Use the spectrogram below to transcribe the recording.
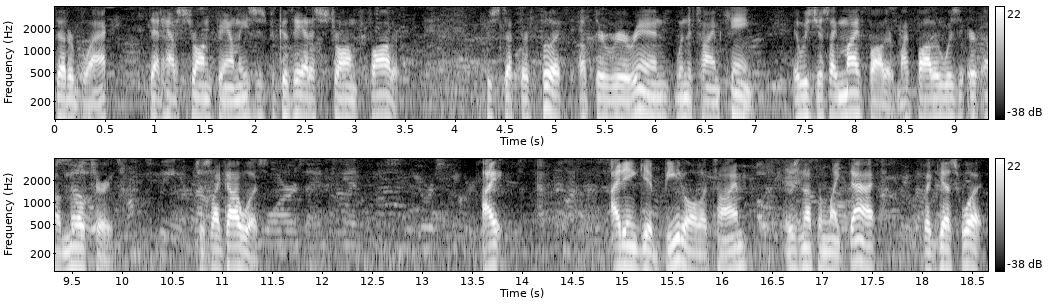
that are black that have strong families is because they had a strong father who stuck their foot up their rear end when the time came. It was just like my father. My father was uh, military just like i was. I I didn't get beat all the time. There's nothing like that. But guess what?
